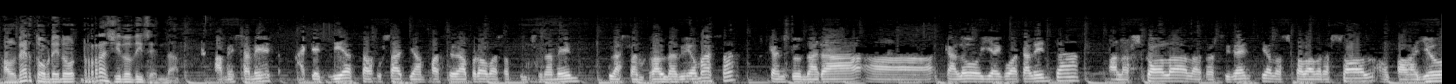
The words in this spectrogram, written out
Albert Obrero, d'Hisenda. A més a més, aquests dies s'ha posat ja en fase de proves en funcionament la central de biomassa que ens donarà eh, calor i aigua calenta a l'escola, a la residència, a l'escola Bressol, al pavelló,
